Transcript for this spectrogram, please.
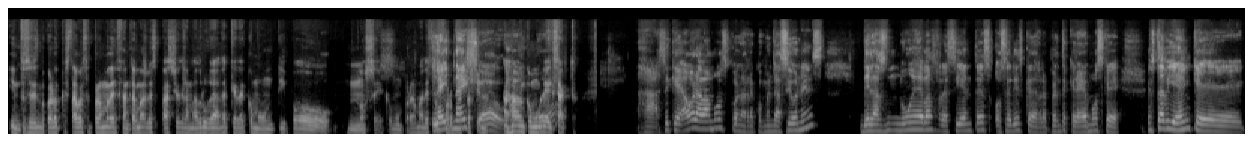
Y entonces me acuerdo que estaba ese programa de Fantasma del Espacio de la madrugada, que era como un tipo, no sé, como un programa de... Late Night como- Show, Ajá, como, ¿no? exacto. Ajá, así que ahora vamos con las recomendaciones de las nuevas, recientes o series que de repente creemos que está bien que,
